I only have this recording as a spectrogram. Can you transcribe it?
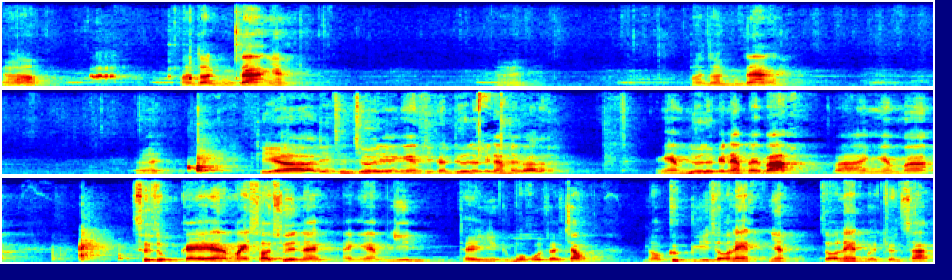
đó hoàn toàn không tang nhá Đấy. hoàn toàn không tang này đấy thì uh, đến sân chơi thì anh em chỉ cần đưa được cái nắp này vào thôi. Anh em đưa được cái nắp này vào và anh em uh, sử dụng cái máy soi xuyên này. Anh em nhìn thấy những cái bộ hột ở trong nó cực kỳ rõ nét nhé rõ nét và chuẩn xác.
